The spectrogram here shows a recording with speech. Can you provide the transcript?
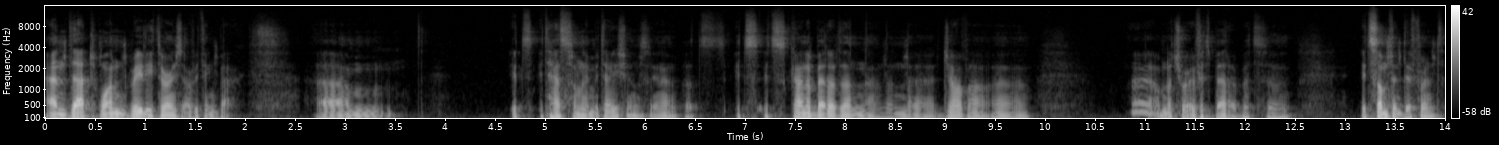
And that one really turns everything back. Um, it's, it has some limitations, you know, but it's it's kind of better than uh, than the Java. Uh, uh, I'm not sure if it's better, but uh, it's something different.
